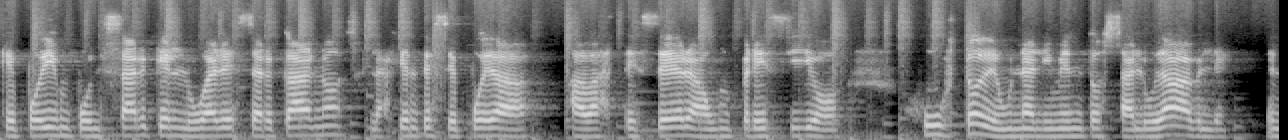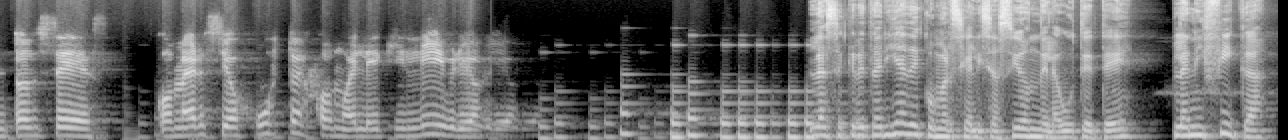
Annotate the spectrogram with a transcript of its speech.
que puede impulsar que en lugares cercanos la gente se pueda abastecer a un precio justo de un alimento saludable. Entonces, comercio justo es como el equilibrio. La Secretaría de Comercialización de la UTT planifica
